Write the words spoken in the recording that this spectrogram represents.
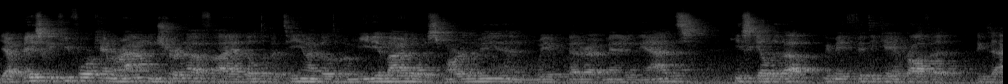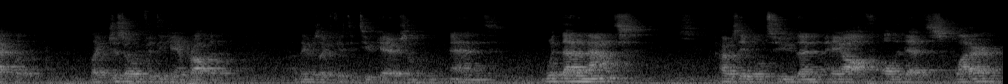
yeah, basically Q4 came around, and sure enough, I built up a team. I built up a media buyer that was smarter than me and way better at managing the ads. He scaled it up. We made 50k in profit exactly, like just over 50k in profit. I think it was like 52k or something. And with that amount, I was able to then pay off all the debt to supplier,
